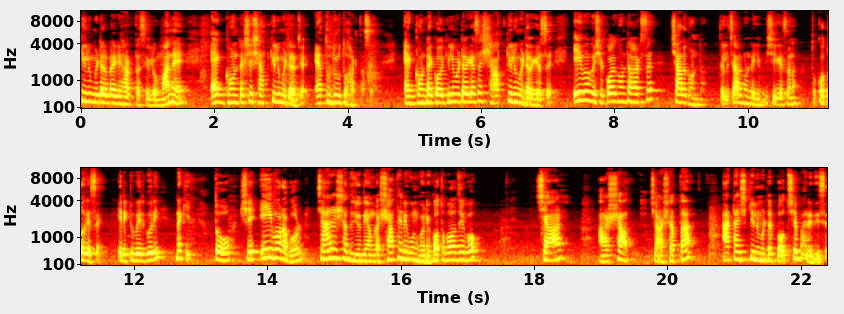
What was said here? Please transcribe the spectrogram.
কিলোমিটার ব্যাগে হাঁটতাছিল। মানে এক ঘন্টায় সে সাত কিলোমিটার যায়, এত দ্রুত হাঁটতাছে। এক ঘন্টায় কয় কিলোমিটার গেছে? সাত কিলোমিটার গেছে। এইভাবে সে কয় ঘণ্টা হাঁটছে? চার ঘণ্টা। তাহলে চার ঘণ্টা কি বেশি গেছে না? তো কত গেছে? এর একটু বের করি, নাকি? তো সে এই বরাবর চারের সাথে যদি আমরা সাতের গুণ করি, কত পাওয়া যাব চার আর সাত, চার সাতা আঠাশ কিলোমিটার পথ সে বাড়ি দিছে।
